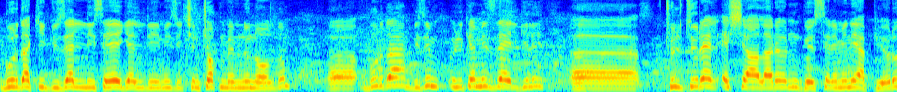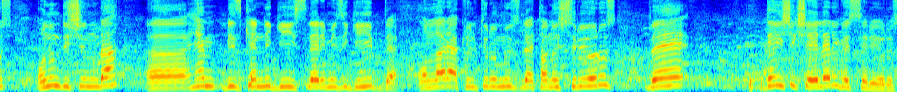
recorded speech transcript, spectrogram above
buradaki güzel liseye geldiğimiz için çok memnun oldum. Burada bizim ülkemizle ilgili kültürel eşyaların gösterimini yapıyoruz. Onun dışında hem biz kendi giysilerimizi giyip de onlara kültürümüzle tanıştırıyoruz ve değişik şeyleri gösteriyoruz.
